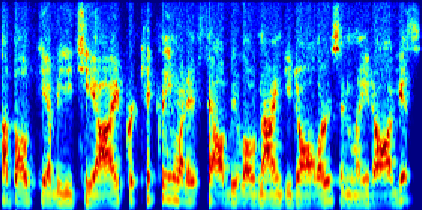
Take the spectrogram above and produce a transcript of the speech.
about the WTI, particularly when it fell below $90 in late August,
